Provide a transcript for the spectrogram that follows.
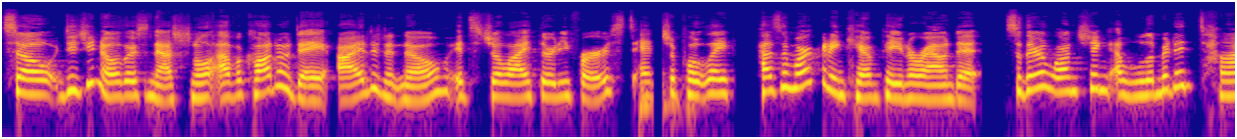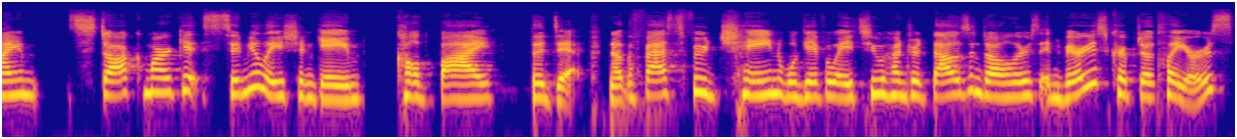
So, did you know there's National Avocado Day? I didn't know. It's July 31st, and Chipotle has a marketing campaign around it. So, they're launching a limited time stock market simulation game called Buy the Dip. Now, the fast food chain will give away $200,000 in various crypto players.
